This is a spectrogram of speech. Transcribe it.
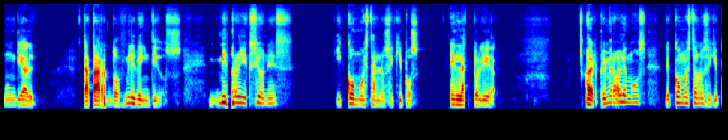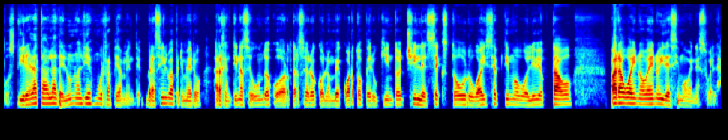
Mundial Qatar 2022. Mis proyecciones y cómo están los equipos en la actualidad. A ver, primero hablemos de cómo están los equipos. Diré la tabla del 1 al 10 muy rápidamente. Brasil va primero, Argentina segundo, Ecuador tercero, Colombia cuarto, Perú quinto, Chile sexto, Uruguay séptimo, Bolivia octavo, Paraguay noveno y décimo Venezuela.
